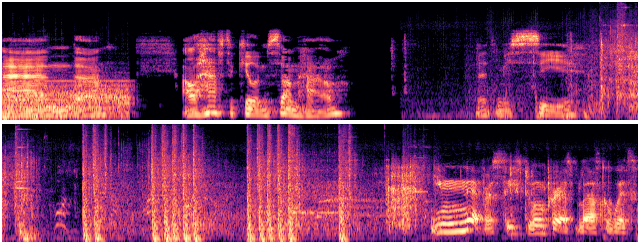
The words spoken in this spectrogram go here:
And uh, I'll have to kill him somehow. Let me see. You never cease to impress, Blazkowicz.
